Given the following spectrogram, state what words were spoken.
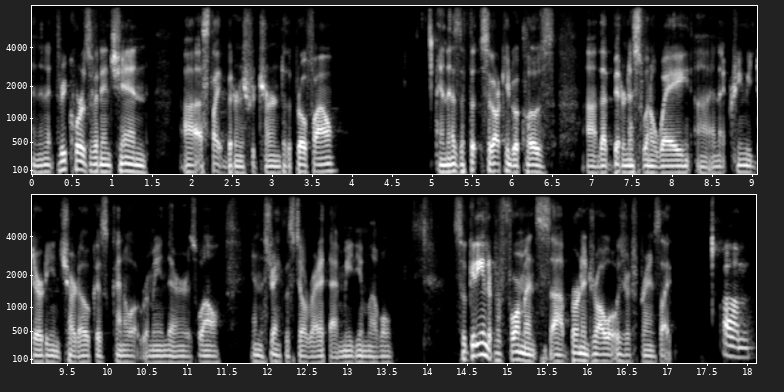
and then at three quarters of an inch in, uh, a slight bitterness returned to the profile. And then as the th- cigar came to a close, uh, that bitterness went away, uh, and that creamy, dirty, and charred oak is kind of what remained there as well. And the strength was still right at that medium level. So, getting into performance, uh, burn and draw, what was your experience like? Um,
